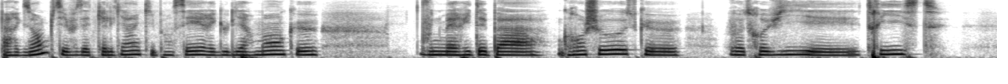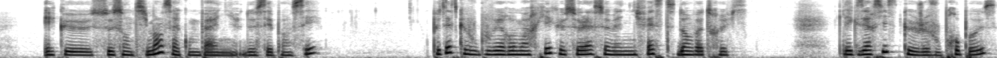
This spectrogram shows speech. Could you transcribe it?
Par exemple, si vous êtes quelqu'un qui pensait régulièrement que vous ne méritez pas grand-chose, que votre vie est triste et que ce sentiment s'accompagne de ces pensées, peut-être que vous pouvez remarquer que cela se manifeste dans votre vie. L'exercice que je vous propose,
